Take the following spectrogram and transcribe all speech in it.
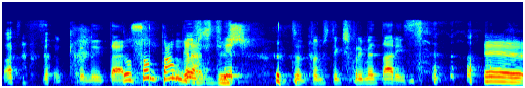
Nossa. Não são tão Vamos grandes. Ter, vamos ter que experimentar isso. É...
